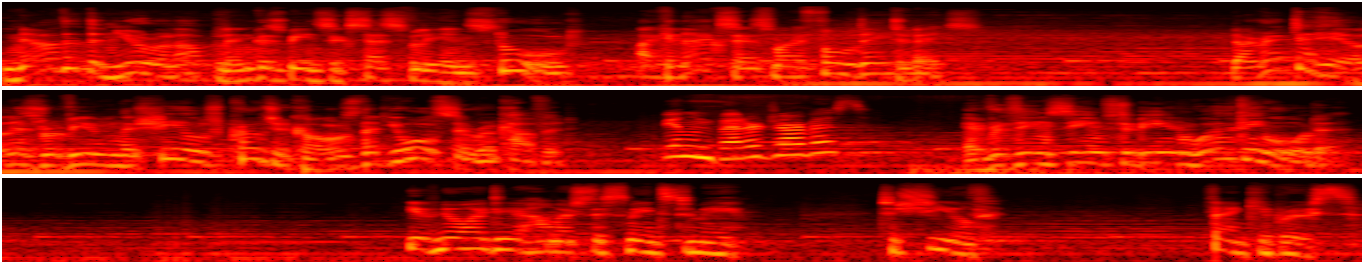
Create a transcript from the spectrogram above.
Now that the neural uplink has been successfully installed, I can access my full database. Director Hill is reviewing the S.H.I.E.L.D. protocols that you also recovered. Feeling better, Jarvis? Everything seems to be in working order. You have no idea how much this means to me. To S.H.I.E.L.D. Thank you, Bruce.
